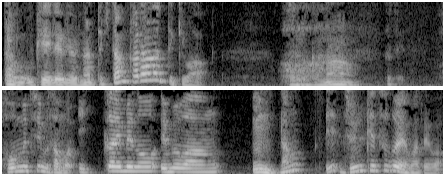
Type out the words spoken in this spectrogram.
多分受け入れるようになってきたんかなって気はするかな。だってホームチームさんも1回目の m 1うん。なんえ準決ぐらいまでは？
